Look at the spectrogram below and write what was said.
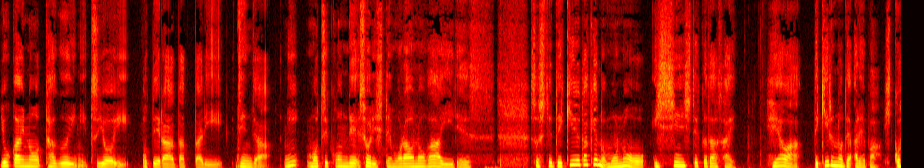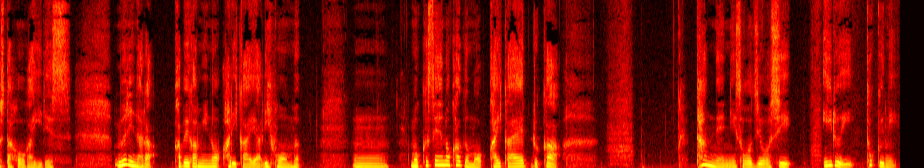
妖怪の類に強いお寺だったり神社に持ち込んで処理してもらうのがいいです。そしてできるだけのものを一新してください。部屋はできるのであれば引っ越した方がいいです。無理なら壁紙の張り替えやリフォーム。うん。木製の家具も買い替えるか丹念に掃除をし衣類特に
